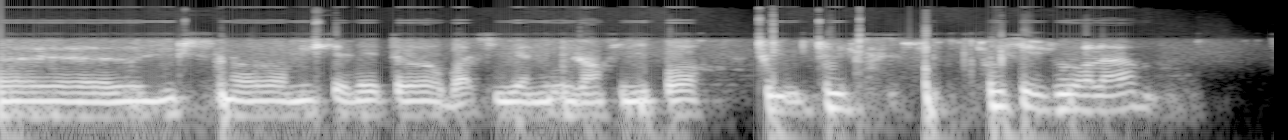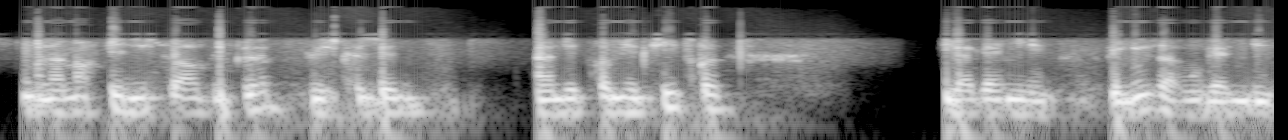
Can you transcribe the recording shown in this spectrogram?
euh, Michel Etor, Brasiliano, Jean-Philippe Port, tous ces jours-là, on a marqué l'histoire du club puisque c'est un des premiers titres qu'il a gagné, que nous avons gagné.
